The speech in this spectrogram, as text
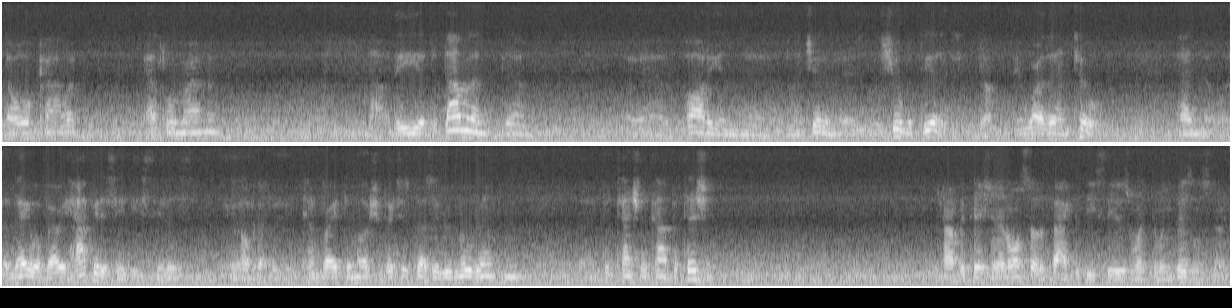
Noel Coward, Ethel Merman. Now, the, uh, the dominant um, uh, party in uh, Legitimate is the Shubert Theaters. Yeah. They were then too. And they were very happy to see these theaters uh, Okay. convert to motion pictures because it removed them from potential competition. Competition and also the fact that these theaters weren't doing business during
